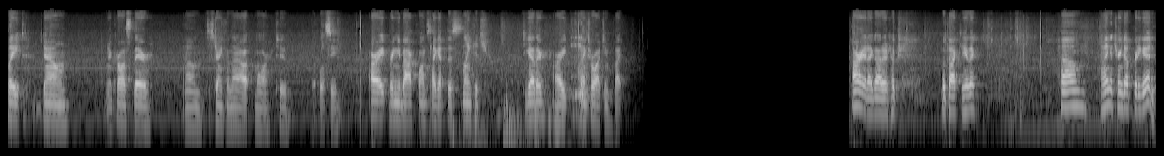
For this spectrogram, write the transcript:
plate down and across there um, to strengthen that out more too but we'll see. Alright bring you back once I get this linkage together. Alright thanks for watching. Bye. Alright I got it hooked put back together. Um I think it turned out pretty good.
